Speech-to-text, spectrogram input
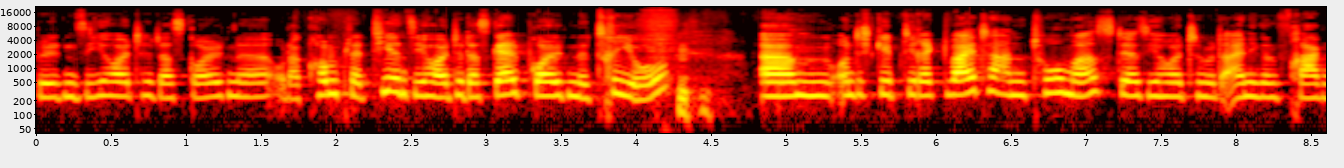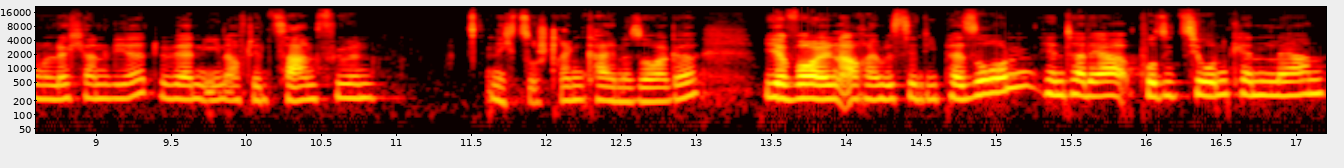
bilden Sie heute das goldene oder komplettieren Sie heute das gelb-goldene Trio. ähm, und ich gebe direkt weiter an Thomas, der Sie heute mit einigen Fragen löchern wird. Wir werden ihn auf den Zahn fühlen. Nicht so streng, keine Sorge. Wir wollen auch ein bisschen die Person hinter der Position kennenlernen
